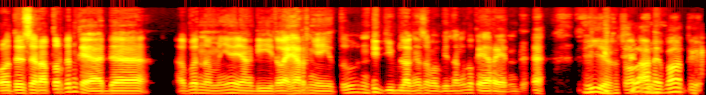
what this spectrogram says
kalau Triceraptor kan kayak ada apa namanya yang di lehernya itu ini dibilangnya sama Bintang tuh kayak renda. Iya, soalnya aneh banget ya.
